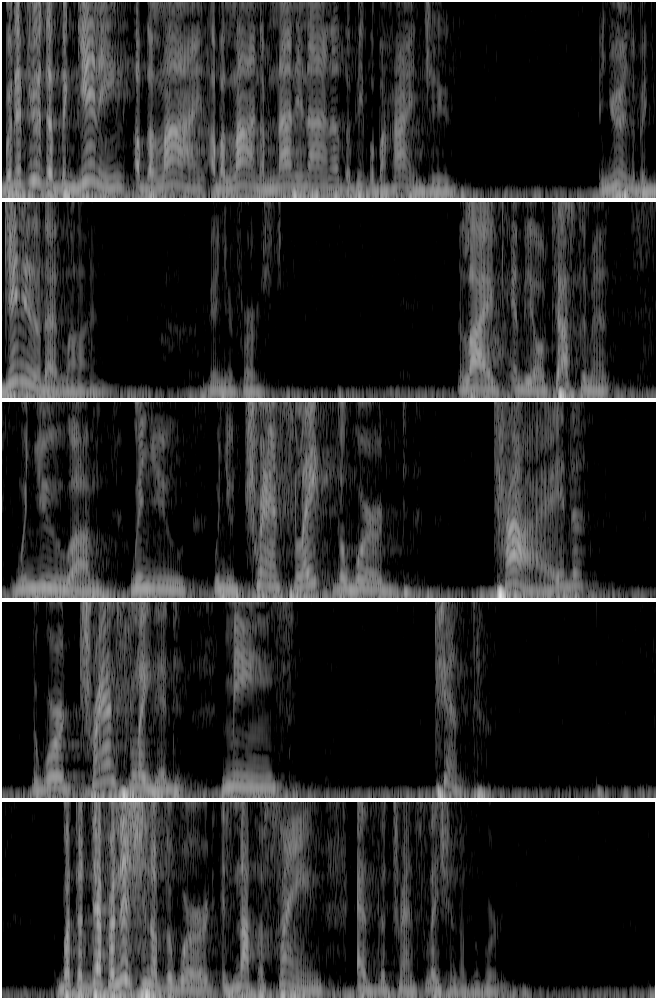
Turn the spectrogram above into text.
but if you're the beginning of the line, of a line of 99 other people behind you, and you're in the beginning of that line, then you're first. Like in the Old Testament, when you um, when you when you translate the word tithe, the word translated means tenth. But the definition of the word is not the same as the translation of the word.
